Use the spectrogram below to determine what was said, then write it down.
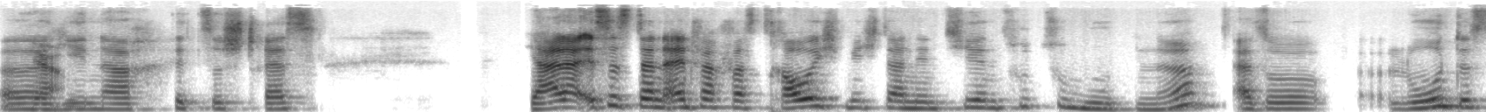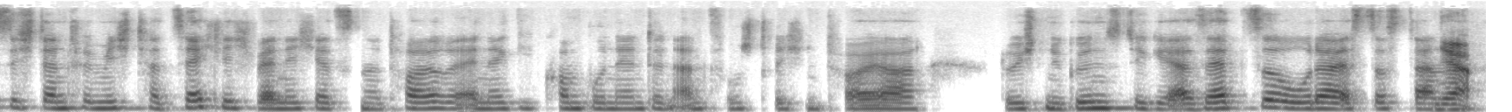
äh, ja. je nach Hitzestress. Ja, da ist es dann einfach, was traue ich mich dann den Tieren zuzumuten. Ne? Also lohnt es sich dann für mich tatsächlich, wenn ich jetzt eine teure Energiekomponente in Anführungsstrichen teuer durch eine günstige ersetze oder ist das dann ja.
